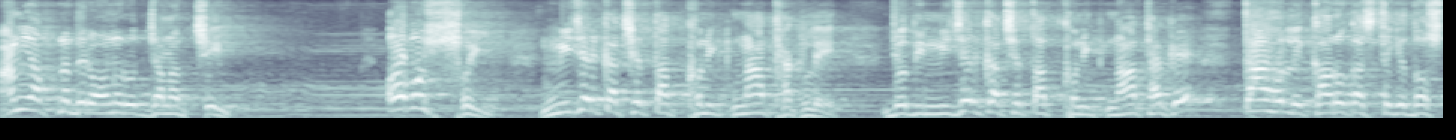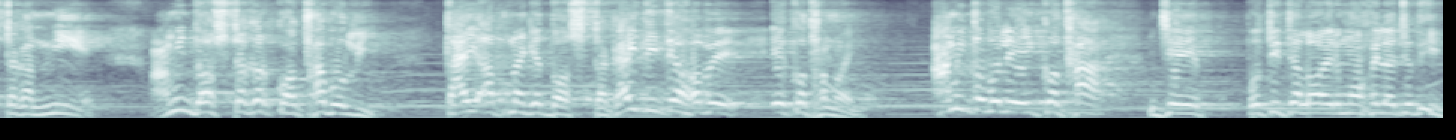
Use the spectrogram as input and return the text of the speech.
আমি আপনাদের অনুরোধ জানাচ্ছি, অবশ্যই নিজের কাছে তাৎক্ষণিক না থাকলে, যদি নিজের কাছে তাৎক্ষণিক না থাকে, তাহলে কারও কাছ থেকে দশ টাকা নিয়ে। আমি দশ টাকার কথা বলি, তাই আপনাকে দশ টাকাই দিতে হবে, এ কথা নয়। আমি তো বলি এই কথা যে পতিতালয়ের মহিলা যদি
